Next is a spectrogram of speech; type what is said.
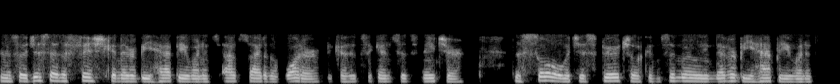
And so just as a fish can never be happy when it's outside of the water because it's against its nature the soul which is spiritual can similarly never be happy when it's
